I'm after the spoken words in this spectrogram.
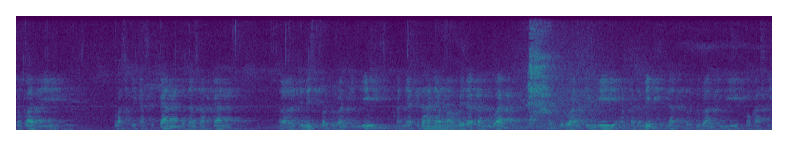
coba diklasifikasikan berdasarkan uh, jenis perguruan tinggi hanya kita hanya membedakan dua perguruan tinggi akademik dan perguruan tinggi vokasi.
